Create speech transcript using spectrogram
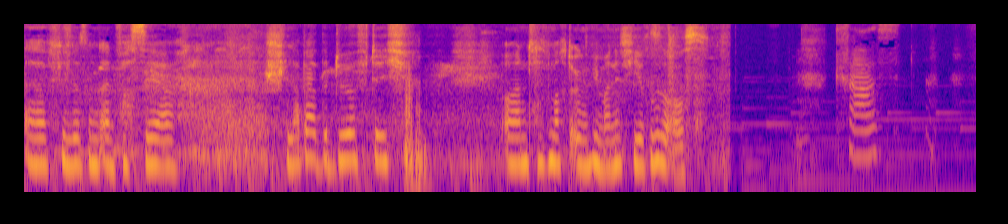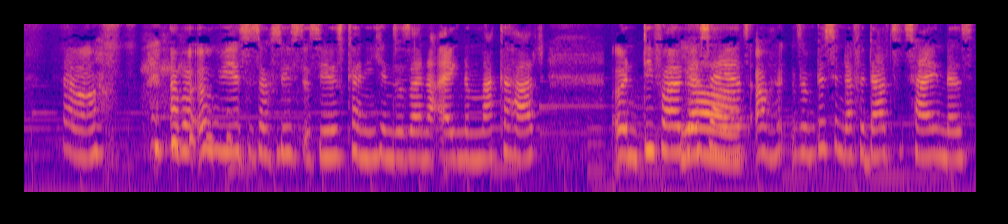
Äh, viele sind einfach sehr schlabberbedürftig und das macht irgendwie meine Tiere so aus. Krass. Ja. Aber irgendwie ist es auch süß, dass jedes Kaninchen so seine eigene Macke hat und die Folge ja. ist ja jetzt auch so ein bisschen dafür da zu zeigen, dass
